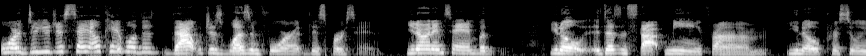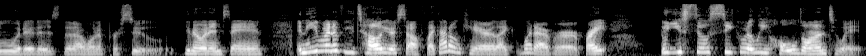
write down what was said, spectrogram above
Or do you just say, okay, well, this, that just wasn't for this person? You know what I'm saying? But you know, it doesn't stop me from, you know, pursuing what it is that I want to pursue. You know what I'm saying? And even if you tell yourself, like, I don't care, like, whatever, right? But you still secretly hold on to it.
